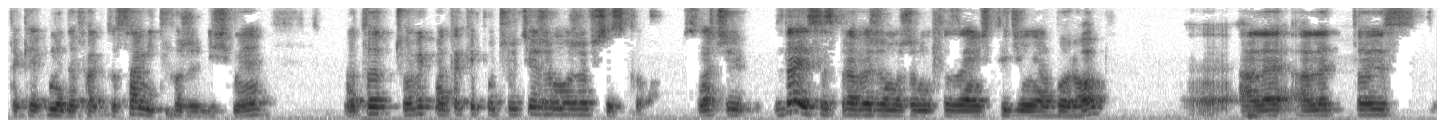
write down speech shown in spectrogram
tak jak my de facto sami tworzyliśmy, no to człowiek ma takie poczucie, że może wszystko. Znaczy, zdaje sobie sprawę, że może mu to zająć tydzień albo rok, e, ale, ale to jest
